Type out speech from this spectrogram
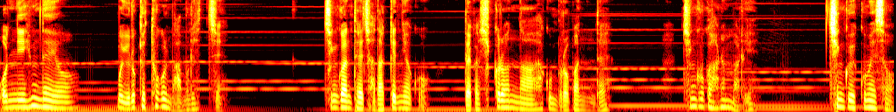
언니 힘내요. 뭐 이렇게 톡을 마무리했지. 친구한테 자다 깼냐고 내가 시끄러웠나 하고 물어봤는데 친구가 하는 말이 친구의 꿈에서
